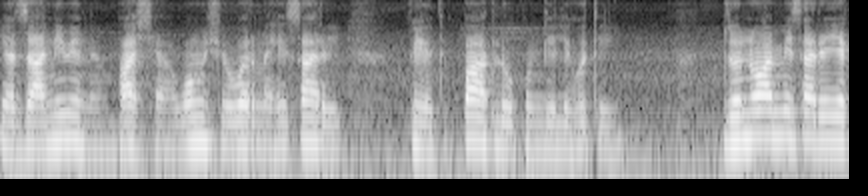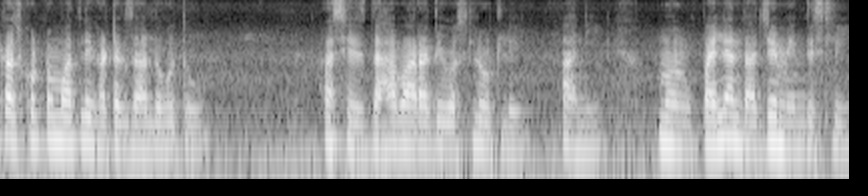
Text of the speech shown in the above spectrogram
या जाणीवेनं भाषा वंश वर्ण हे सारे भेद पार लोपून गेले होते. जणू आम्ही सारे एकाच कुटुंबातले घटक झालो होतो. असेच दहा बारा दिवस लोटले आणि मग पहिल्यांदा जमीन दिसली.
